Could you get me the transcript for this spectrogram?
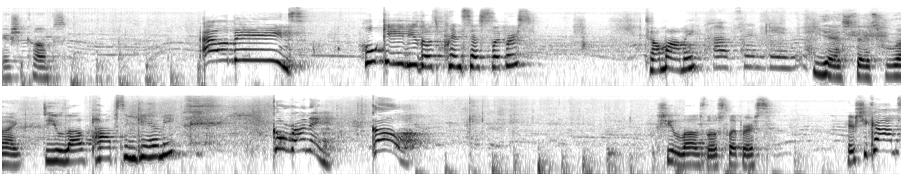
Here she comes. Ella Who gave you those princess slippers? Tell mommy. Pops and Gammy. Yes, that's right. Do you love Pops and Gammy? Go running! Go! She loves those slippers. Here she comes.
